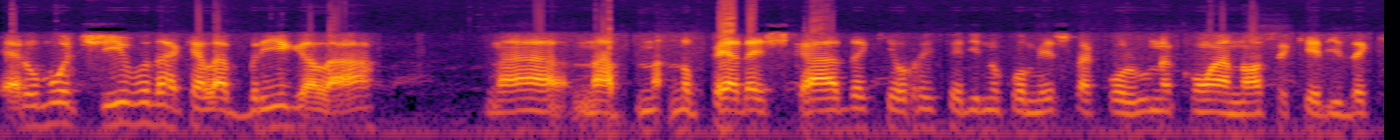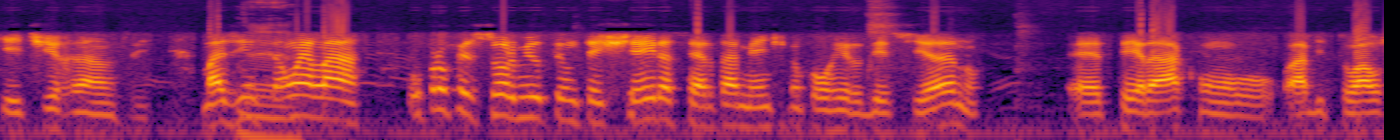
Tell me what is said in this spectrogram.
era o motivo daquela briga lá na, na, na, no pé da escada que eu referi no começo da coluna com a nossa querida Kate Ramsey. Mas é. então ela, o professor Milton Teixeira, certamente no correr desse ano, é, terá com o habitual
